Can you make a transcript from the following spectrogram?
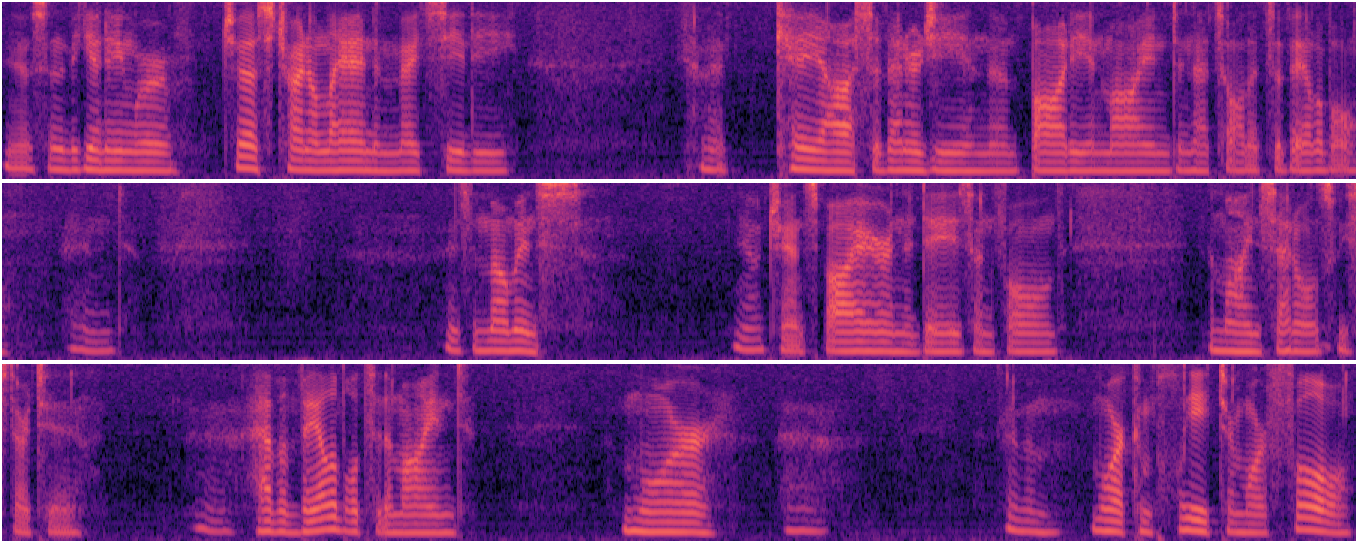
You know, so in the beginning we're just trying to land and might see the kind of chaos of energy in the body and mind, and that's all that's available. And as the moments, you know, transpire and the days unfold, the mind settles. We start to uh, have available to the mind more, uh, kind of a more complete or more full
